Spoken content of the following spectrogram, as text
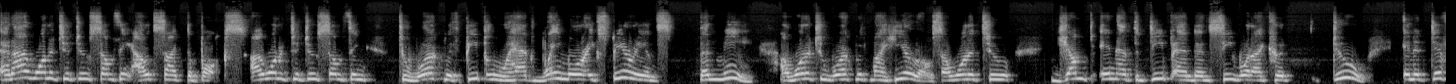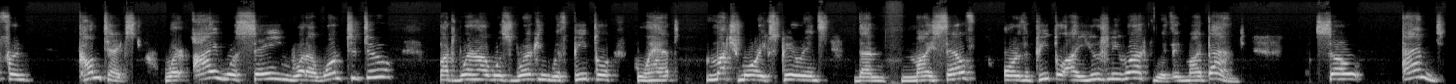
And I wanted to do something outside the box. I wanted to do something to work with people who had way more experience than me. I wanted to work with my heroes. I wanted to jump in at the deep end and see what I could do in a different context where I was saying what I want to do, but where I was working with people who had much more experience than myself or the people I usually worked with in my band. So, and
